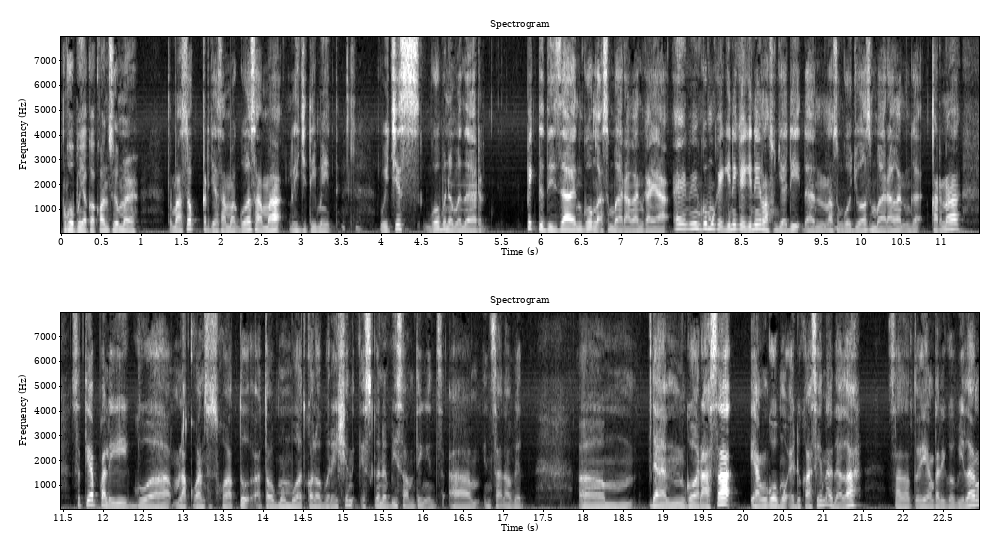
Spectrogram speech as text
gue punya ke consumer. Termasuk kerjasama gue sama legitimate which is gue bener-bener pick the design gue nggak sembarangan kayak eh ini gue mau kayak gini kayak gini langsung jadi dan langsung gue jual sembarangan enggak karena setiap kali gue melakukan sesuatu atau membuat collaboration is gonna be something in, um, inside of it. Um, dan gue rasa yang gue mau edukasiin adalah salah satu yang tadi gue bilang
